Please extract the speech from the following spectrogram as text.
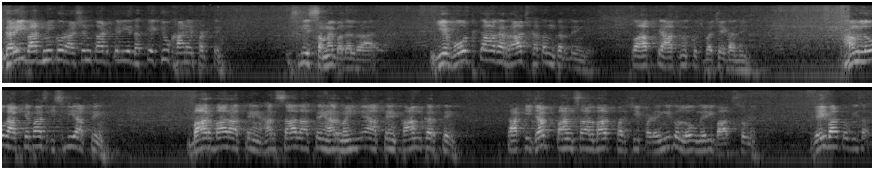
गरीब आदमी को राशन कार्ड के लिए धक्के क्यों खाने पड़ते हैं? इसलिए समय बदल रहा है। ये वोट का अगर राज खत्म कर देंगे तो आपके हाथ में कुछ बचेगा नहीं। हम लोग आपके पास इसलिए आते हैं बार बार आते हैं, हर साल आते हैं, हर महीने आते हैं, काम करते हैं, ताकि जब पाँच साल बाद पर्ची पड़ेंगी तो लोग मेरी बात सुने। यही बात होगी साहब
